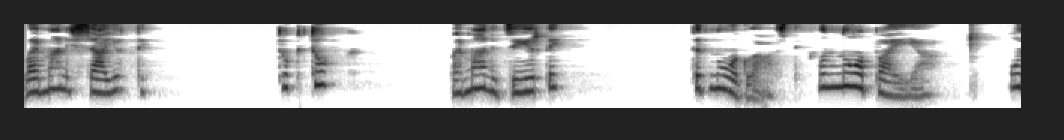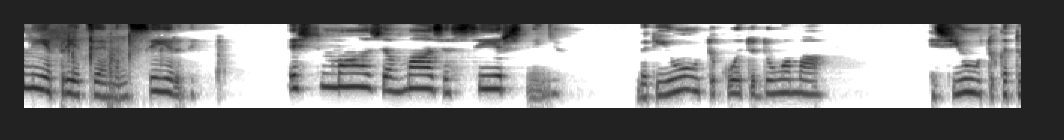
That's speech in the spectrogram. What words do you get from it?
vai mani sajuti? Tuk, tuk, vai mani dzirdi? Tad noglāsti un nopaijā un iepriecē man sirdi. Es maza, maza sirsniņa, bet jūtu, ko tu domā Es jūtu, ka tu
